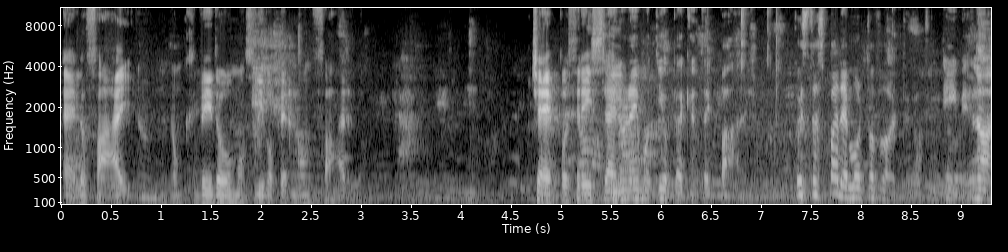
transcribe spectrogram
Eh, lo fai. Non credo motivo per non farlo. Cioè, potresti... Cioè, non hai motivo per cantrippare. Questa spada è molto forte. E invece- No,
